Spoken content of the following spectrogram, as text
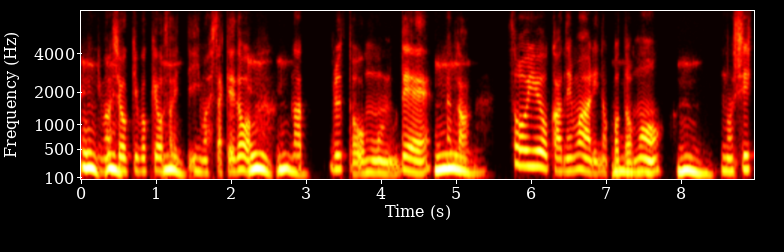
うん今小規模共済って言いましたけど、うんうん。なると思うので、うん。なんか、そういうお金回りのことも、うん。の知っ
